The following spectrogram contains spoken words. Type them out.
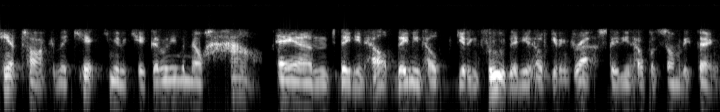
can't talk and they can't communicate. They don't even know how. And they need help. They need help getting food. They need help getting dressed. They need help with so many things.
